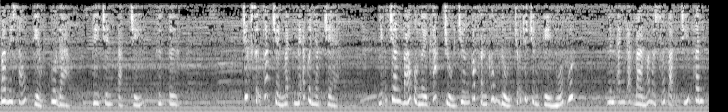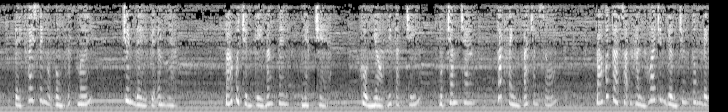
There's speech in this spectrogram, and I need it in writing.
36 kiểu vua đào ghi trên tạp chí thứ tư. Trước sự phát triển mạnh mẽ của nhạc trẻ, những trang báo của người khác chủ trương có phần không đủ chỗ cho Trường Kỳ múa vút nên anh đã bàn với một số bạn trí thân để khai sinh một vùng đất mới, chuyên đề về âm nhạc. Báo của Trường Kỳ mang tên Nhạc Trẻ, khổ nhỏ như tạp chí, 100 trang, phát hành 300 số. Báo có tòa soạn hẳn hoi trên đường Trương Công Định,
